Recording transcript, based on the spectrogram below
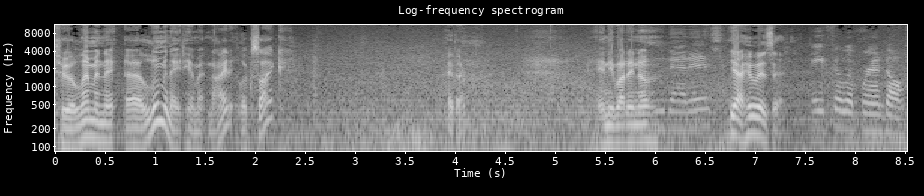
to illuminate, uh, illuminate him at night, it looks like. Hey there. Anybody know? Who that is? Yeah, who is it? A. Philip Randolph.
